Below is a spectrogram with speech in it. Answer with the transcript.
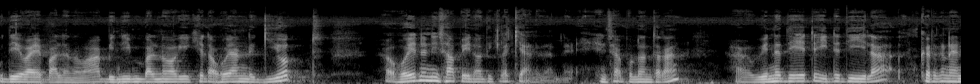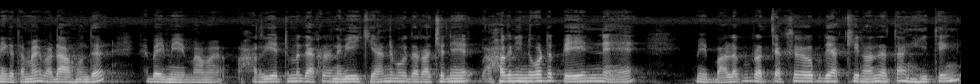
උදේවය බලනවා බින්දින් බලනවා වගේ කියලා හොයන්න ගියොත් හොයන නිසා පේනවාද කියලා කියන්න දන්නේ නැහැ. ඒ නිසා පුළුවන් තරම් වෙන දෙයකට ඉඩ දීලා කරගෙන යන එක තමයි වඩා හොඳ. හැබැයි මේ මම හරියටම දැකලා නෙවෙයි කියන්නේ මොකද රචනය අහගෙන ඉන්නකොට පේන්නේ මේ බලපු ප්‍රත්‍යක්ෂ කරපු දෙයක් කියනවද නැත්නම් හිතෙන්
